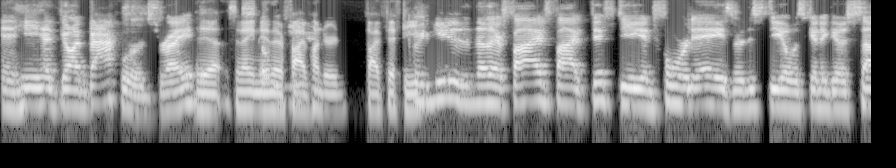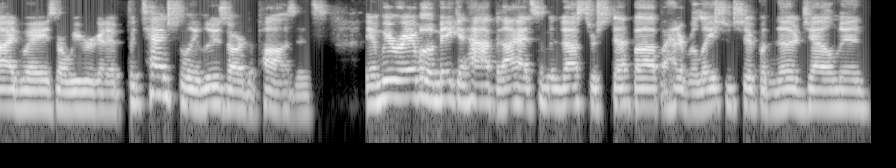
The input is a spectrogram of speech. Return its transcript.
and he had gone backwards, right? Yeah. So now you So need we- 500, 550. We needed another five, five fifty in four days, or this deal was going to go sideways, or we were going to potentially lose our deposits. And we were able to make it happen. I had some investors step up. I had a relationship with another gentleman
